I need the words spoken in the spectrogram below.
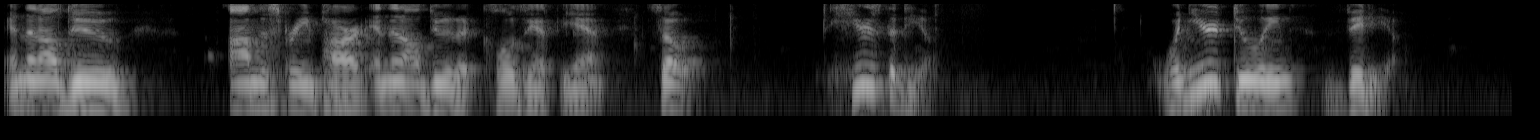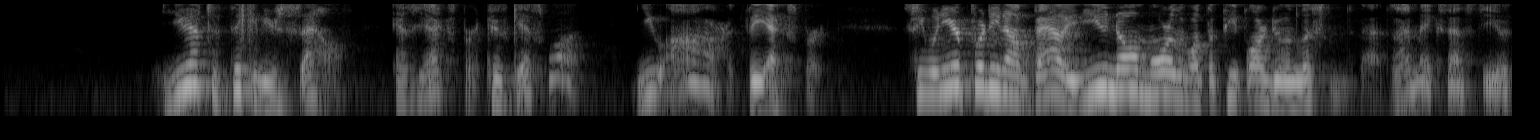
and then I'll do on the screen part, and then I'll do the closing at the end. So here's the deal. When you're doing video, you have to think of yourself as the expert, because guess what? You are the expert. See, when you're putting out value, you know more than what the people are doing listening to that. Does that make sense to you?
